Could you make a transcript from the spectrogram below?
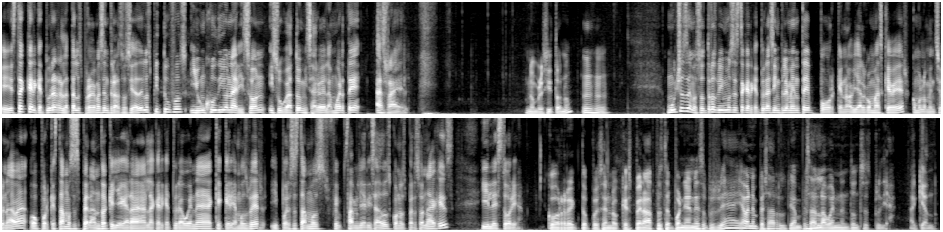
Esta caricatura relata los problemas entre la sociedad de los pitufos y un judío narizón y su gato emisario de la muerte, Azrael. Nombrecito, ¿no? Muchos de nosotros vimos esta caricatura simplemente porque no había algo más que ver, como lo mencionaba, o porque estábamos esperando a que llegara la caricatura buena que queríamos ver y por eso estamos fa- familiarizados con los personajes y la historia. Correcto, pues en lo que esperabas, pues te ponían eso, pues ya, ya van a empezar, ya va a empezar la buena, entonces pues ya, aquí ando.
